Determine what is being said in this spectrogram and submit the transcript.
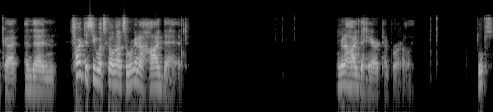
Okay, and then it's hard to see what's going on, so we're going to hide the head. We're going to hide the hair temporarily. Oops.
